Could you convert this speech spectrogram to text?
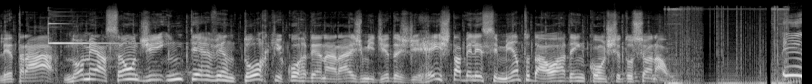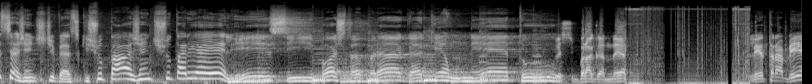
Letra A. Nomeação de interventor que coordenará as medidas de restabelecimento da ordem constitucional. E se a gente tivesse que chutar, a gente chutaria ele. Esse bosta braga que é um neto. Esse Braga Neto. Letra B.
